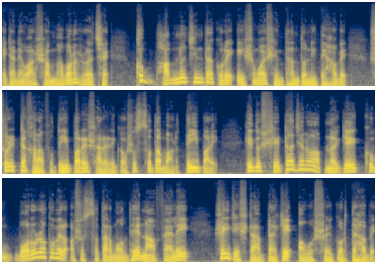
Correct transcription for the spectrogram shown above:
এটা নেওয়ার সম্ভাবনা রয়েছে। খুব ভাবনা চিন্তা করে এই সময় সিদ্ধান্ত নিতে হবে। শরীরটা খারাপ হতেই পারে, শারীরিক অসুস্থতা বাড়তেই পারে। কিন্তু সেটা যেন আপনাকে খুব বড় রকমের অসুস্থতার মধ্যে না ফেলে সেই চেষ্টা আপনাকে অবশ্যই করতে হবে।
